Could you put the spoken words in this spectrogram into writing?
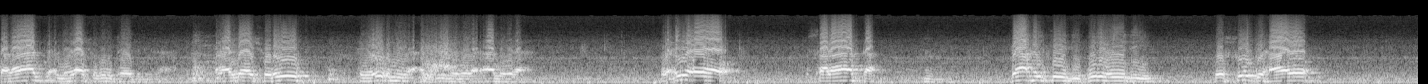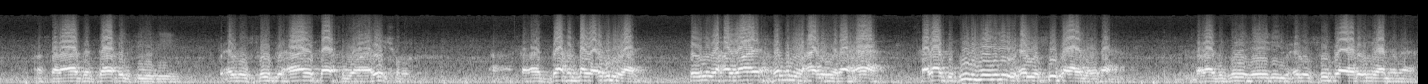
salaada lilaha shuruudeeda waxaa leeyahay shuruud iyo rukni la yihaaha wixii oo salaada daakilkeedii gudaheedii uu suubihaayo salaada daakilkeedii wixii uu suubihaayo taas waaye shuruud salaada daakil ma waa rugni waaye rugni waxa waaye rugni waxaa la yihaahaa salaada gudaheedii wixii luu suubihaayo la yihaaha salaada gudaheedii wixii luu suubihaayo rugni waa la yihaaha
